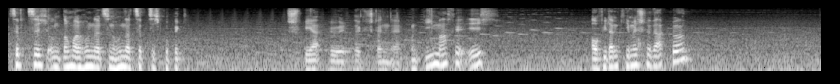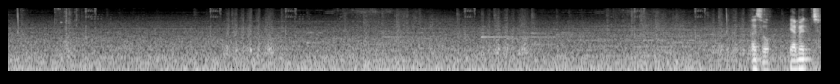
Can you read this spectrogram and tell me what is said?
70 und nochmal 100 sind 170 Kubik Schwerölrückstände. Und die mache ich auch wieder im chemischen Reaktor. Also, damit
